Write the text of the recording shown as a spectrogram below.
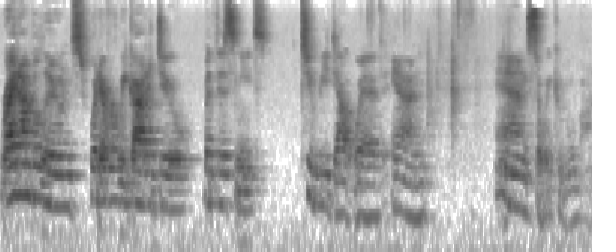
write on balloons, whatever we got to do. But this needs to be dealt with, and and so we can move on.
